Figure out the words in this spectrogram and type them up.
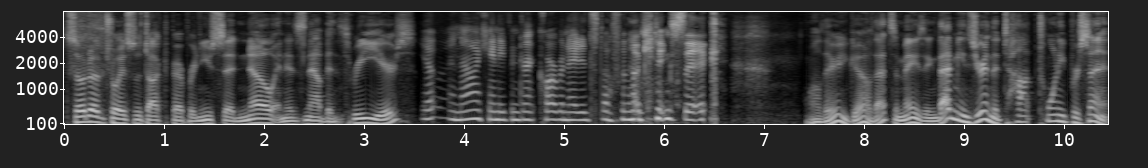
soda of choice was Dr. Pepper, and you said no, and it's now been three years. Yep, and now I can't even drink carbonated stuff without getting sick. Well, there you go. That's amazing. That means you're in the top 20%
